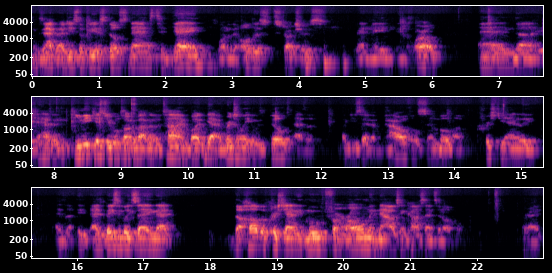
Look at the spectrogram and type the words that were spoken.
Exactly. Hagia Sophia still stands today. It's one of the oldest structures man-made in the world. And uh, it has a unique history we'll talk about another time. But yeah, originally it was built as a, like you said, a powerful symbol of Christianity as, as basically saying that the hub of Christianity moved from Rome and now it's in Constantinople, right?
